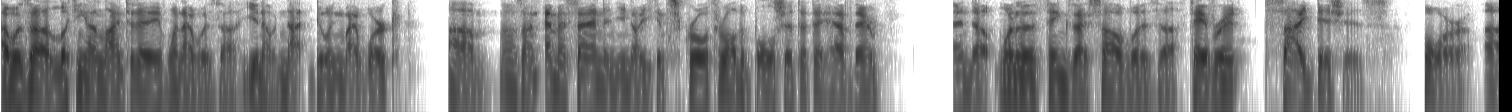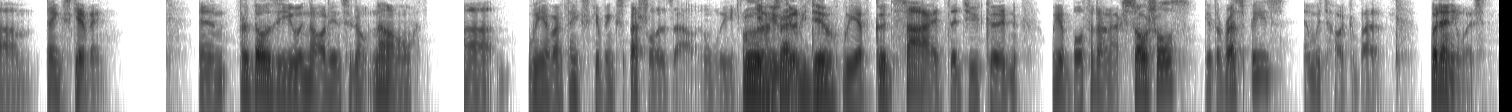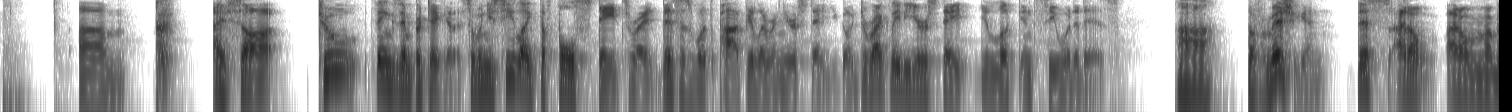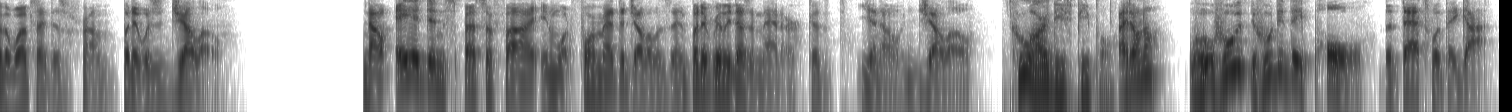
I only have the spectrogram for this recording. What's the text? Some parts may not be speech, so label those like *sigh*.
I was uh, looking online today when I was, uh, you know, not doing my work. Um, I was on MSN, and you know, you can scroll through all the bullshit that they have there. And uh, one of the things I saw was uh, favorite side dishes for um, Thanksgiving. And for those of you in the audience who don't know, uh, we have our Thanksgiving special is out, and we Ooh, give that's you right, good- we do. We have good sides that you could. We have both it on our socials, get the recipes, and we talk about it. But anyways, um, *laughs* I saw two things in particular. So when you see like the full states, right? This is what's popular in your state. You go directly to your state, you look and see what it is. Uh huh. So for Michigan, this I don't I don't remember the website this was from, but it was Jello. Now, A, it didn't specify in what format the Jello was in, but it really doesn't matter because it's you know Jello. Who are these people? I don't know who who who did they poll that that's what they got.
